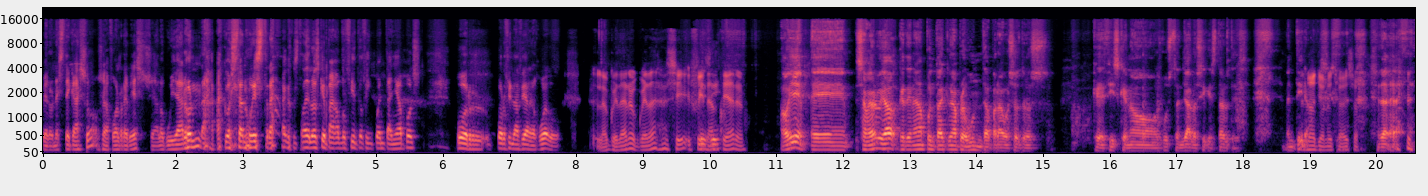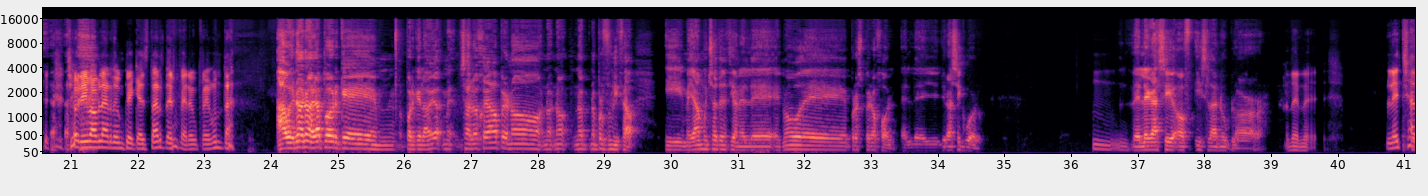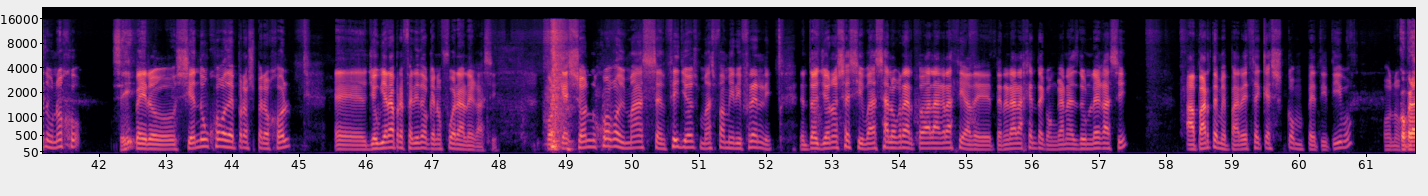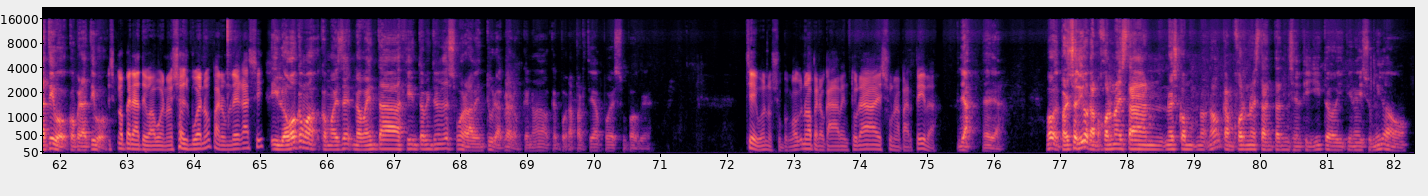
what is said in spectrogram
Pero en este caso, o sea, fue al revés. O sea, lo cuidaron a, a costa nuestra, a costa de los que pagamos 150 ñapos por, por financiar el juego. Lo cuidaron, cuidaron, sí, sí. financiaron. Oye, eh, se me había olvidado que tenía apuntado aquí una pregunta para vosotros. Que decís que no os gustan ya los Kickstarters. Mentira. No, yo no he hecho eso. Yo no iba a hablar de un Kickstarter, pero pregunta. Ah, bueno, no, no, era porque, porque lo había, me- o sea, lo he jugado, pero no, no, no, no, no he profundizado. Y me llama mucho la atención el, de, el nuevo de Prospero Hall, el de Jurassic World, Mm, The Legacy of Isla Nublar. Le he echado un ojo, ¿Sí? pero siendo un juego de Prospero Hall, eh, yo hubiera preferido que no fuera Legacy. Porque son juegos más sencillos, más family friendly. Entonces yo no sé si vas a lograr toda la gracia de tener a la gente con ganas de un Legacy. Aparte me parece que es competitivo o no. Cooperativo, cooperativo. Es cooperativo. Ah, Bueno, eso es bueno para un Legacy. Y luego, como, como es de 90 a 120 minutos, bueno, la aventura, claro, que no, que por la partida, pues supongo que. Sí, bueno, supongo que no, pero cada aventura es una partida. Ya, ya, ya. Bueno, por eso digo que a lo mejor no es tan. No es como. No, ¿no? Que a lo mejor no es tan, tan sencillito y tiene ahí su miga o.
